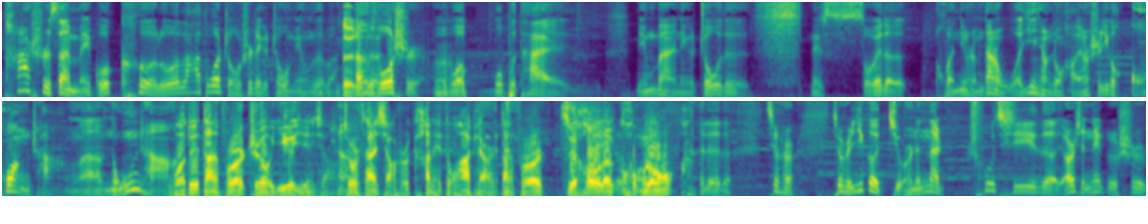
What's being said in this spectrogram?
他是在美国科罗拉多州是这个州名字吧？对对对丹佛市。嗯我我不太明白那个州的那所谓的环境什么，但是我印象中好像是一个矿场啊、农场。我对丹佛只有一个印象，啊就是咱小时候看那动画片儿，丹佛最后的 恐龙。对对对，就是就是一个九十年代初期的，而且那个是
